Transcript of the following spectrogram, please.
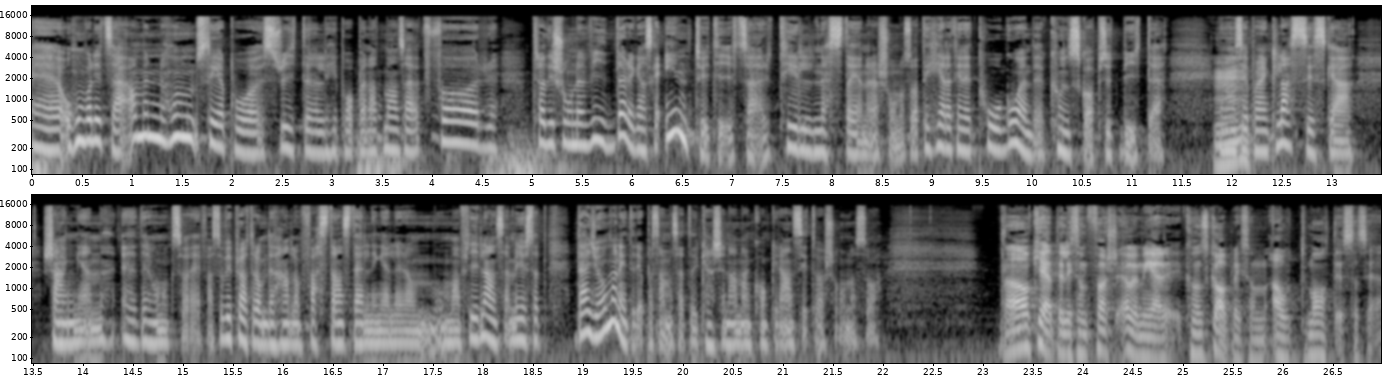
Eh, och hon var lite så här, ja men hon ser på streeten eller hiphopen att man så här för traditionen vidare ganska intuitivt så här till nästa generation och så. Att det hela tiden är ett pågående kunskapsutbyte. Men hon ser på den klassiska genren eh, där hon också är fast. Och vi pratar om det handlar om fast anställning eller om, om man frilansar. Men just att där gör man inte det på samma sätt. Det är kanske en annan konkurrenssituation och så. Ja, okej, att det liksom förs över mer kunskap liksom automatiskt så att säga.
